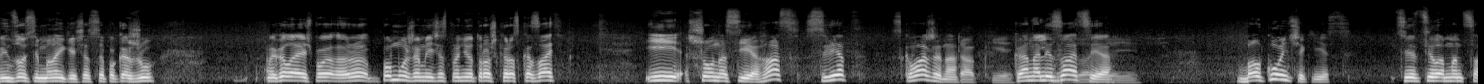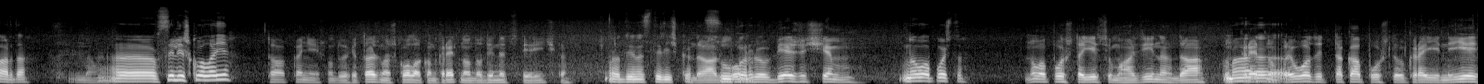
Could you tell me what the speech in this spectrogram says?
Він зовсім маленький, зараз все покажу. Миколаївич поможе мені зараз про нього трошки розказати. І що в нас є? Газ, світ, скважина, Так, є. Каналізація. є. балкончик є. Ці- Ціла мансарда. Да. Е, в селі школа є? Так, звісно, двохетажна школа, конкретно 11 річка. 11 річка. Да, з Супер. бомбоубіжищем. Нова почта. Нова пошта є у магазинах, да. конкретно Ма- привозить така пошта України є.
